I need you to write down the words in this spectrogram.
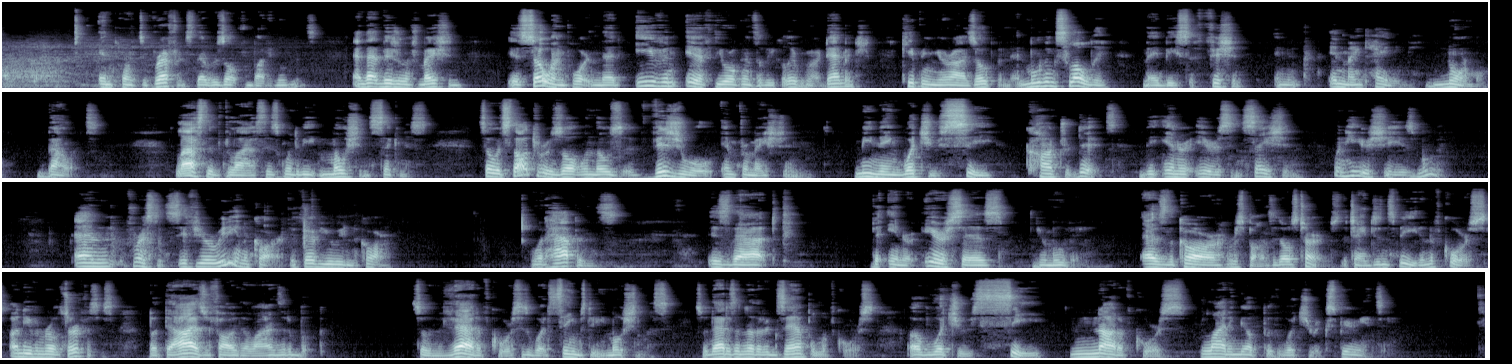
in points of reference that result from body movements, and that visual information is so important that even if the organs of equilibrium are damaged, keeping your eyes open and moving slowly may be sufficient in, in maintaining normal balance. Last of the last is going to be motion sickness. So it's thought to result when those visual information, meaning what you see, contradicts the inner ear sensation when he or she is moving. And for instance, if you're reading in a car, if ever you read in a car, what happens is that the inner ear says you're moving as the car responds to those terms, the changes in speed, and of course, uneven road surfaces, but the eyes are following the lines of the book. So that, of course, is what seems to be motionless. So that is another example, of course, of what you see, not, of course, lining up with what you're experiencing.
